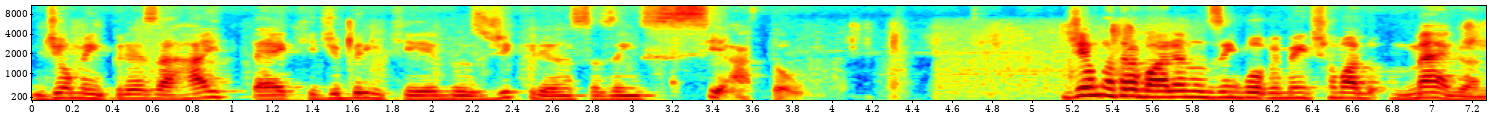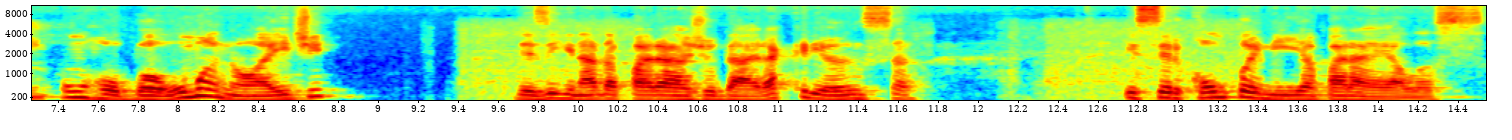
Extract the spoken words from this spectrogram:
de uma empresa high-tech de brinquedos de crianças em Seattle. Gemma trabalha no desenvolvimento chamado Megan, um robô humanoide designada para ajudar a criança e ser companhia para elas.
